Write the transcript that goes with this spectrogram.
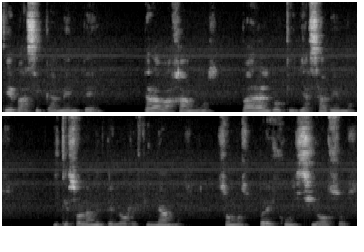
Que básicamente trabajamos para algo que ya sabemos y que solamente lo refinamos. Somos prejuiciosos.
